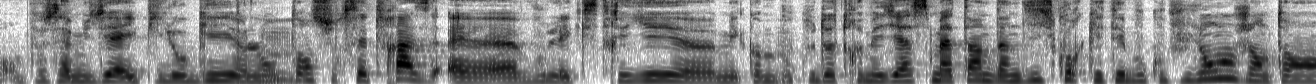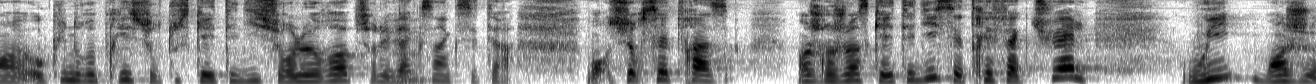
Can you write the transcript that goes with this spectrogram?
on peut s'amuser à épiloguer longtemps hmm. sur cette phrase. Euh, vous l'extrayez, euh, mais comme beaucoup d'autres médias ce matin, d'un discours qui était beaucoup plus long. J'entends aucune reprise sur tout ce qui a été dit sur l'Europe, sur les hmm. vaccins, etc. Bon, sur cette phrase, moi je rejoins ce qui a été dit, c'est très factuel. Oui, moi je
